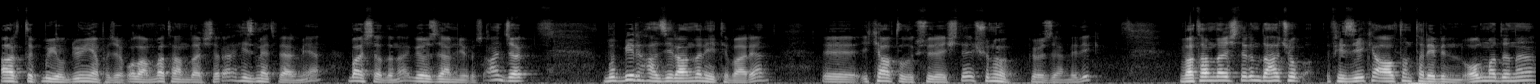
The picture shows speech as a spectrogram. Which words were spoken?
Artık bu yıl düğün yapacak olan vatandaşlara hizmet vermeye başladığını gözlemliyoruz. Ancak bu 1 Haziran'dan itibaren 2 haftalık süreçte şunu gözlemledik. Vatandaşların daha çok fiziki altın talebinin olmadığını,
